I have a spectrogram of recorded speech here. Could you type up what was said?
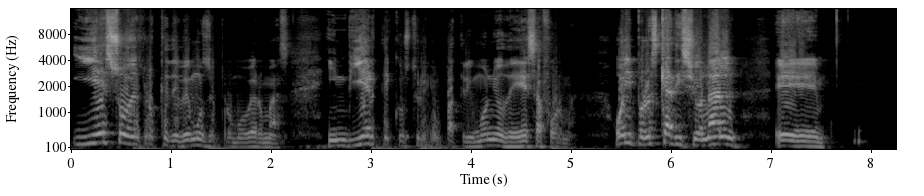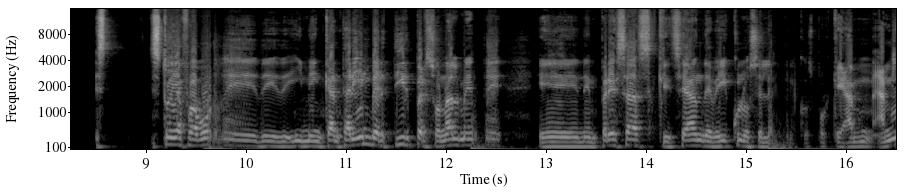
Y eso es lo que debemos de promover más. Invierte y construye un patrimonio de esa forma. Oye, pero es que adicional, eh, estoy a favor de, y me encantaría invertir personalmente en empresas que sean de vehículos eléctricos, porque a, mí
